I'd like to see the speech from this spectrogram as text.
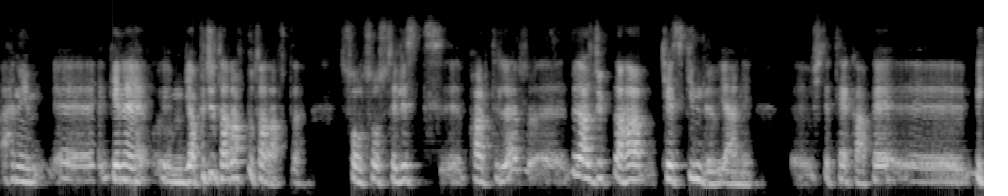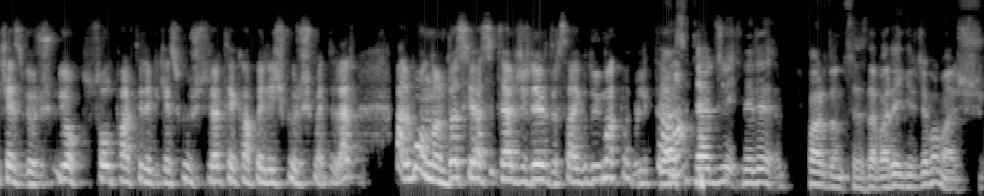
hani e, gene yapıcı taraf bu taraftı. Sol sosyalist e, partiler e, birazcık daha keskindir. Yani e, işte TKP e, bir kez görüş yok sol partiyle bir kez görüştüler. TKP ile hiç görüşmediler. Hani bu onların da siyasi tercihleridir saygı duymakla birlikte siyasi ama tercihleri pardon size araya gireceğim ama şu,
